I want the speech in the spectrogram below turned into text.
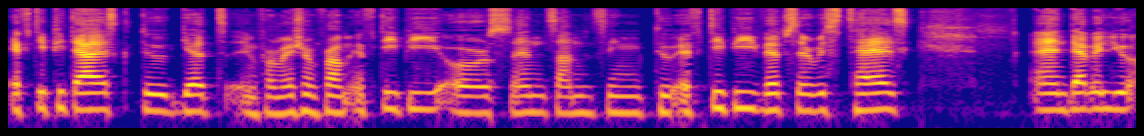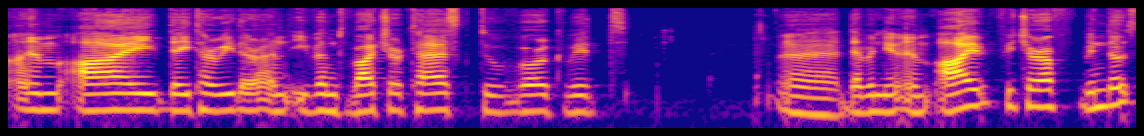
FTP task to get information from FTP or send something to FTP web service task, and WMI data reader and event watcher task to work with uh, WMI feature of Windows.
